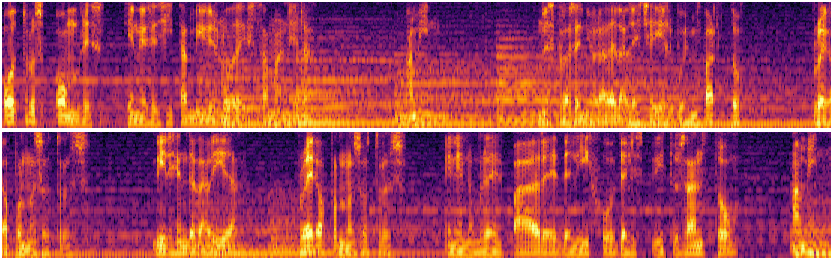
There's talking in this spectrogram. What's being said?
otros hombres que necesitan vivirlo de esta manera. Amén. Nuestra Señora de la Leche y el Buen Parto, ruega por nosotros. Virgen de la Vida, ruega por nosotros. En el nombre del Padre, del Hijo, del Espíritu Santo. Amén.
